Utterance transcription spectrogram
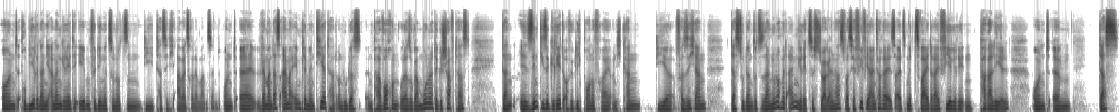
und probiere dann die anderen Geräte eben für Dinge zu nutzen, die tatsächlich arbeitsrelevant sind. Und äh, wenn man das einmal implementiert hat und du das ein paar Wochen oder sogar Monate geschafft hast, dann äh, sind diese Geräte auch wirklich pornofrei und ich kann dir versichern, dass du dann sozusagen nur noch mit einem Gerät zu strugglen hast, was ja viel, viel einfacher ist als mit zwei, drei, vier Geräten parallel. Und ähm, das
